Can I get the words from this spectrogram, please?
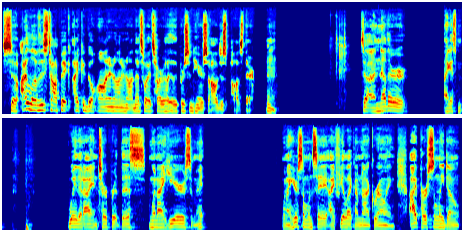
So I love this topic. I could go on and on and on. That's why it's hard let the other person here. So I'll just pause there. Hmm. So another, I guess, way that I interpret this when I hear some, when I hear someone say, I feel like I'm not growing, I personally don't,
